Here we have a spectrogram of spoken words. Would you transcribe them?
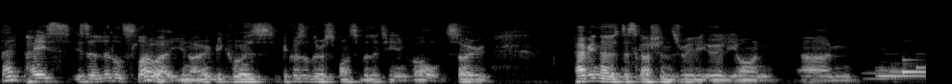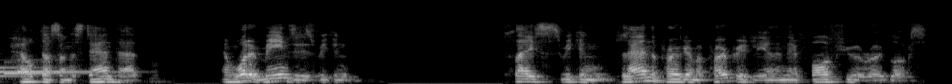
that pace is a little slower, you know, because because of the responsibility involved. So having those discussions really early on um, helped us understand that. And what it means is we can place, we can plan the program appropriately, and then there are far fewer roadblocks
